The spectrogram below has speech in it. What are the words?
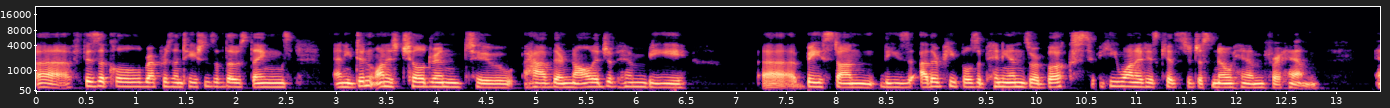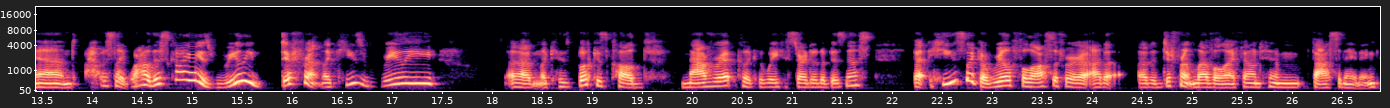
uh, physical representations of those things. And he didn't want his children to have their knowledge of him be uh, based on these other people's opinions or books. He wanted his kids to just know him for him. And i was like wow this guy is really different. Like he's really um, like his book is called maverick like the way he started a business but he's like a real philosopher at a, at a different level. I found him fascinating.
